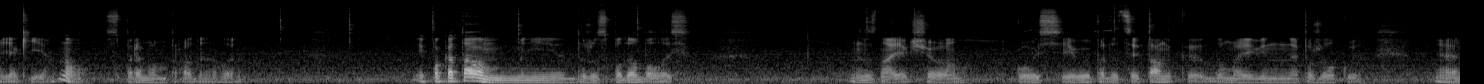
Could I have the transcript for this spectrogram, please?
як є. Ну, з перемогом, правда, але. І покатав мені дуже сподобалось. Не знаю, якщо когось і випаде цей танк, думаю, він не пожалкує. Е,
